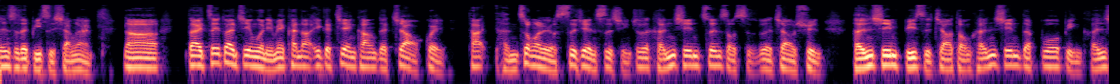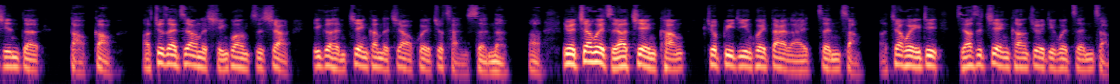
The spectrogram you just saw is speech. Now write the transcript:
真实的彼此相爱。那在这段经文里面看到一个健康的教会，它很重要的有四件事情，就是恒心遵守使徒的教训，恒心彼此交通，恒心的波饼，恒心的祷告啊。就在这样的情况之下，一个很健康的教会就产生了啊。因为教会只要健康，就必定会带来增长啊。教会一定只要是健康，就一定会增长。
